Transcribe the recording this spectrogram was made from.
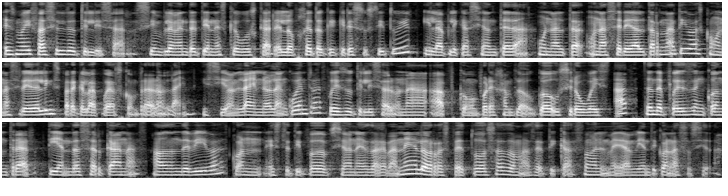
es muy fácil de utilizar. Simplemente tienes que buscar el objeto que quieres sustituir y la aplicación te da una, serie de alternativas con una serie de links para que la puedas comprar online. Y si online no la encuentras, puedes utilizar una app como por ejemplo Go Zero Waste App, donde puedes encontrar tiendas cercanas a donde vivas con este tipo de opciones a granel o respetuosas o más éticas con el medio ambiente y con la sociedad.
